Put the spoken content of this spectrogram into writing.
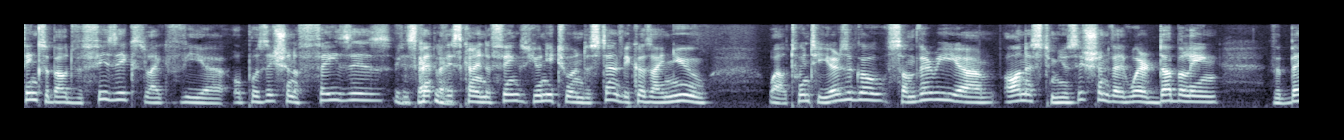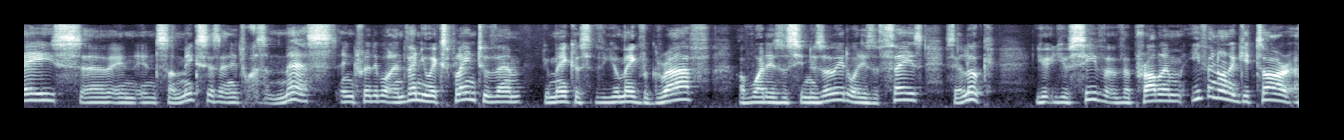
things about the physics, like the uh, opposition of phases, Exactly. this kind of things, you need to understand because I knew, well, 20 years ago, some very um, honest musicians that were doubling the bass uh, in, in some mixes and it was a mess, incredible. And then you explain to them, you make, a, you make the graph of what is a sinusoid, what is a phase, say, look, you, you see the, the problem. Even on a guitar a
